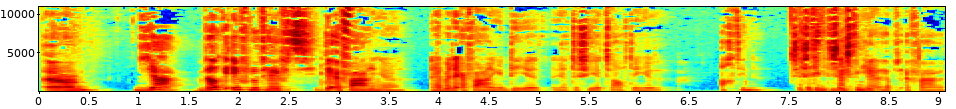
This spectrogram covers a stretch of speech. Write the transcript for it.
Ehm, ja, welke invloed heeft de ervaringen, hebben de ervaringen die je ja, tussen je twaalfde en je achttiende, zestiende, 16e, zestiende ja. hebt ervaren,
